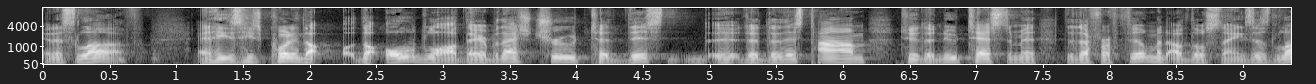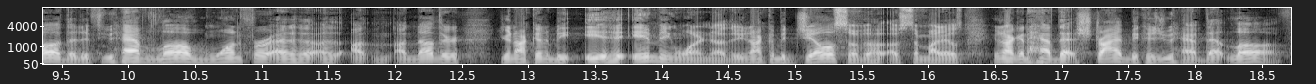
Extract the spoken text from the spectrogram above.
and it's love and he's he's quoting the the old law there, but that's true to this to, to this time to the New Testament. That the fulfillment of those things is love. That if you have love one for a, a, a, another, you're not going to be envying one another. You're not going to be jealous of, of somebody else. You're not going to have that strife because you have that love.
